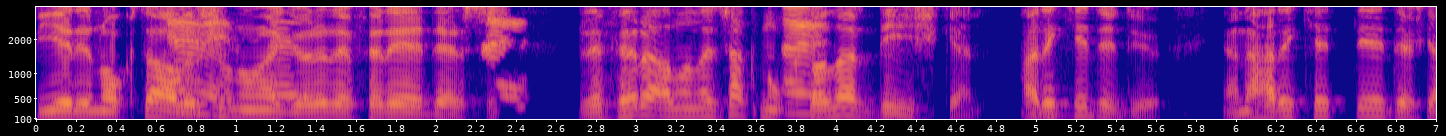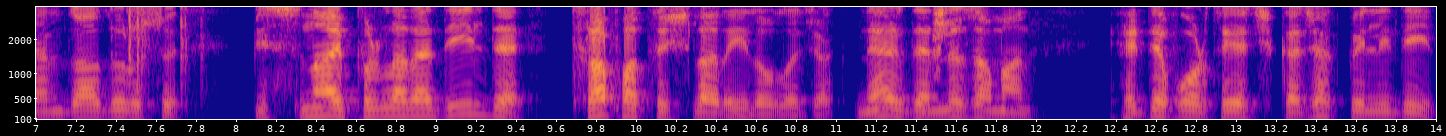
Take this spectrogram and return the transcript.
Bir yeri nokta alırsın Evet, ona evet. göre refere edersin. Refere alınacak noktalar değişken. Hareket ediyor. Yani hareketli hedef yani daha doğrusu bir sniperlara değil de trap atışlarıyla olacak. Nereden ne zaman hedef ortaya çıkacak belli değil.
